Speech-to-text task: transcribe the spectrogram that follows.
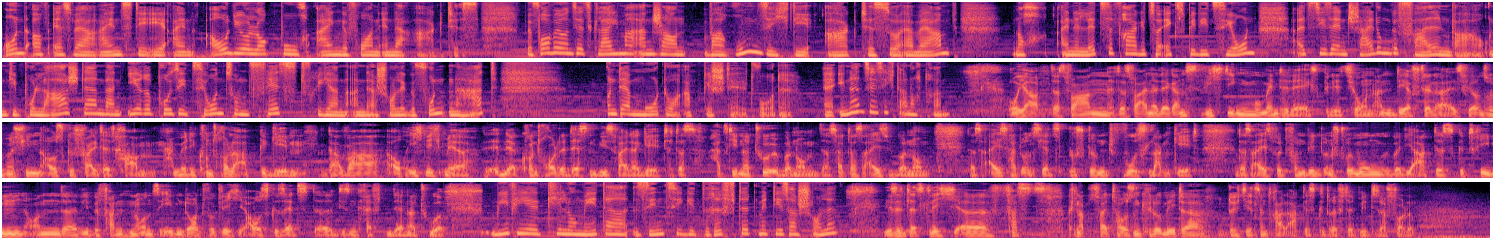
und auf swr1.de ein Audiologbuch, eingefroren in der Arktis. Bevor wir uns jetzt gleich mal anschauen, warum sich die Arktis so erwärmt, noch eine letzte Frage zur Expedition. Als diese Entscheidung gefallen war und die Polarstern dann ihre Position zum Festfrieren an der Scholle gefunden hat, und der Motor abgestellt wurde. Erinnern Sie sich da noch dran? Oh ja, das, waren, das war einer der ganz wichtigen Momente der Expedition. An der Stelle, als wir unsere Maschinen ausgeschaltet haben, haben wir die Kontrolle abgegeben. Da war auch ich nicht mehr in der Kontrolle dessen, wie es weitergeht. Das hat die Natur übernommen, das hat das Eis übernommen. Das Eis hat uns jetzt bestimmt, wo es lang geht. Das Eis wird von Wind und Strömungen über die Arktis getrieben und äh, wir befanden uns eben dort wirklich ausgesetzt äh, diesen Kräften der Natur. Wie viele Kilometer sind Sie gedriftet mit dieser Scholle? Erde? Wir sind letztlich äh, fast knapp 2000 Kilometer durch die Zentralarktis gedriftet mit dieser Scholle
